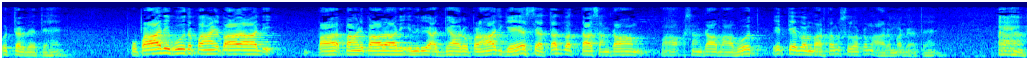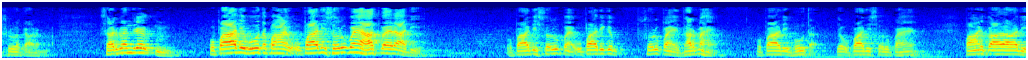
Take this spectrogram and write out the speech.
उत्तर देते हैं? उपाधिभूत पाणीपादादि पाणीपादादि इंद्रिय अध्यारोपणाज से तद्वत्ता शंका शंका महाभूत इतम अर्थम श्लोकम आरंभ कहते हैं। श्लोक आरंभ सर्वेन्द्रिय उपाधिभूत पाणी, उपाधि स्वरूप है, हाथ, पैर आदि। उपाधि स्वरूप है, उपाधि के स्वरूप है, धर्म है। उपाधि भूत जो उपाधि स्वरूप है। पाणीपाद आदि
